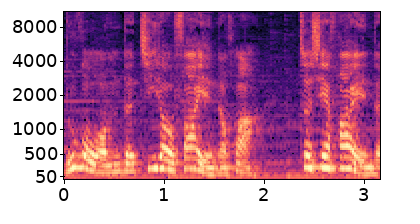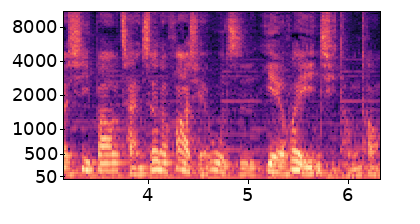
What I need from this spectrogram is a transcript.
如果我们的肌肉发炎的话，这些发炎的细胞产生的化学物质也会引起疼痛，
